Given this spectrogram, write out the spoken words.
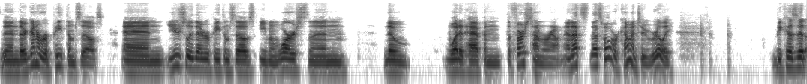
then they're going to repeat themselves. And usually they repeat themselves even worse than than what had happened the first time around. And that's that's what we're coming to really. Because it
